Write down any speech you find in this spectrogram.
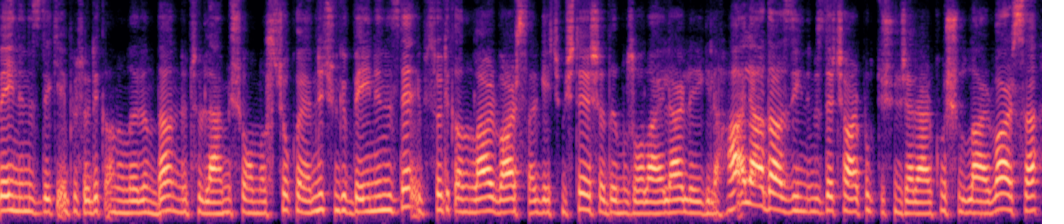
beyninizdeki episodik anıların da nötrlenmiş olması çok önemli. Çünkü beyninizde episodik anılar varsa, geçmişte yaşadığımız olaylarla ilgili hala da zihnimizde çarpık düşünceler, koşullar varsa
